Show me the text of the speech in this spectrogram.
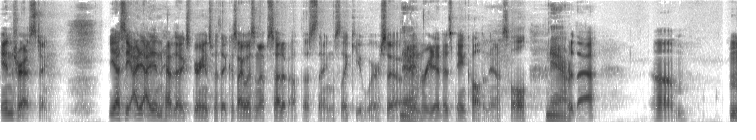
Interesting. Yeah, see, I, I didn't have that experience with it because I wasn't upset about those things like you were. So I didn't read it as being called an asshole Yeah. for that. Um, hmm,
